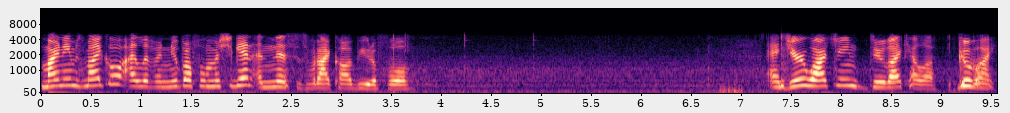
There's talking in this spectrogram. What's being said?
My name's Michael. I live in New Buffalo, Michigan, and this is what I call beautiful. And you're watching Dude Like Hella. Goodbye.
